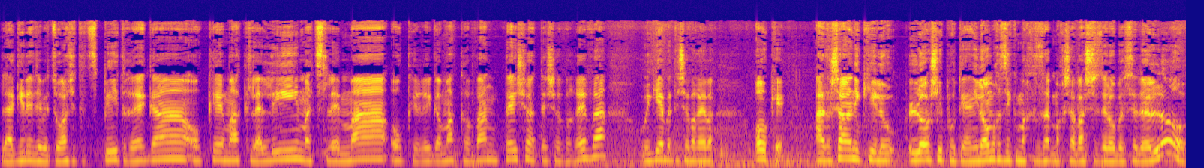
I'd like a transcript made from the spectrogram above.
להגיד את זה בצורה של תצפית, רגע, אוקיי, מה הכללים, מצלמה, אוקיי, רגע, מה קבענו? תשע, תשע ורבע, הוא הגיע בתשע ורבע, אוקיי, אז עכשיו אני כאילו לא שיפוטי, אני לא מחזיק מחשבה שזה לא בסדר, לא.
